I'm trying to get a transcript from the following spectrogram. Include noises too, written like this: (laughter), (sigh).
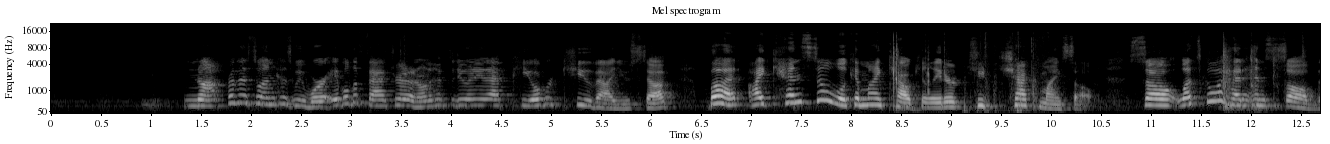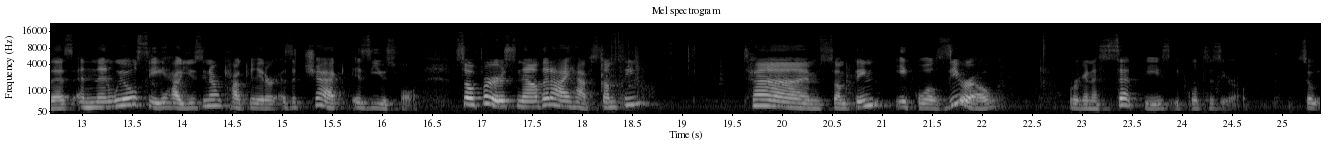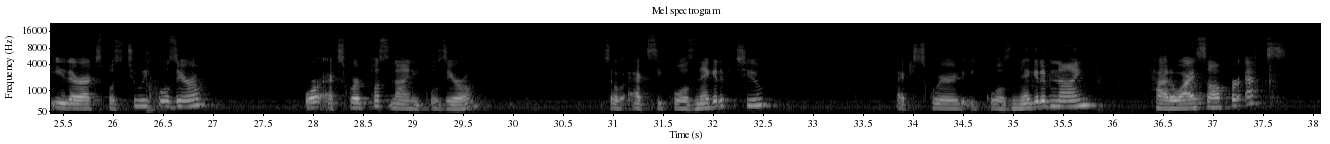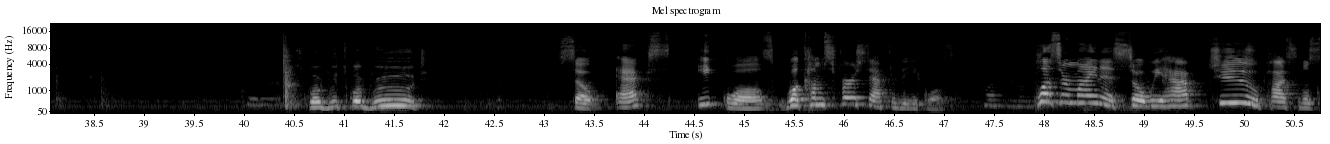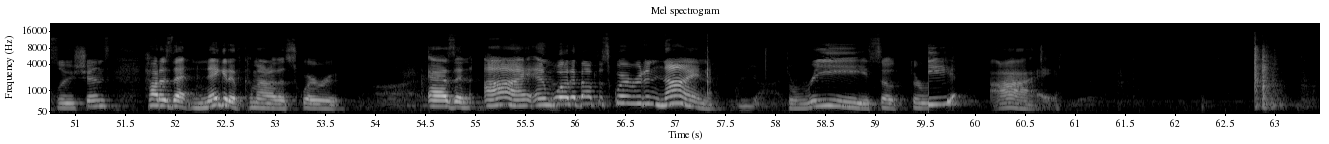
Not for this one because we were able to factor it. I don't have to do any of that P over Q value stuff. But I can still look at my calculator to check myself. So let's go ahead and solve this, and then we will see how using our calculator as a check is useful. So first, now that I have something times something equals 0, we're going to set these equal to 0. So either x plus 2 equals 0, or x squared plus 9 equals 0. So x equals negative 2. x squared equals negative 9. How do I solve for x? Square root, square root. So x equals, what comes first after the equals? Plus or minus. So we have two possible solutions. How does that negative come out of the square root? As an i. And what about the square root of 9? 3i. 3. So 3i.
